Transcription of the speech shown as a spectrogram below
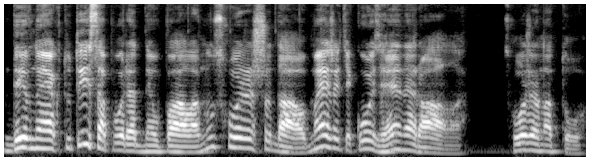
Дивно, як тут іса поряд не впала. Ну, схоже, що да, обмежать якогось генерала. Схоже на то.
